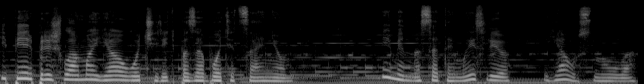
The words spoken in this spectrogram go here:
Теперь пришла моя очередь позаботиться о нем. Именно с этой мыслью я уснула.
